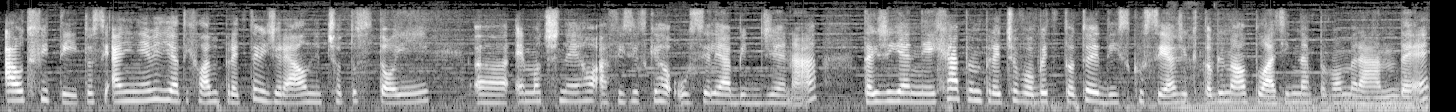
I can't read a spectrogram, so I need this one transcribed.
outfity. To si ani nevedia tí chlapi predstaviť, že reálne čo to stojí emočného a fyzického úsilia byť žena. Takže ja nechápem, prečo vôbec toto je diskusia, že kto by mal platiť na prvom rande,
